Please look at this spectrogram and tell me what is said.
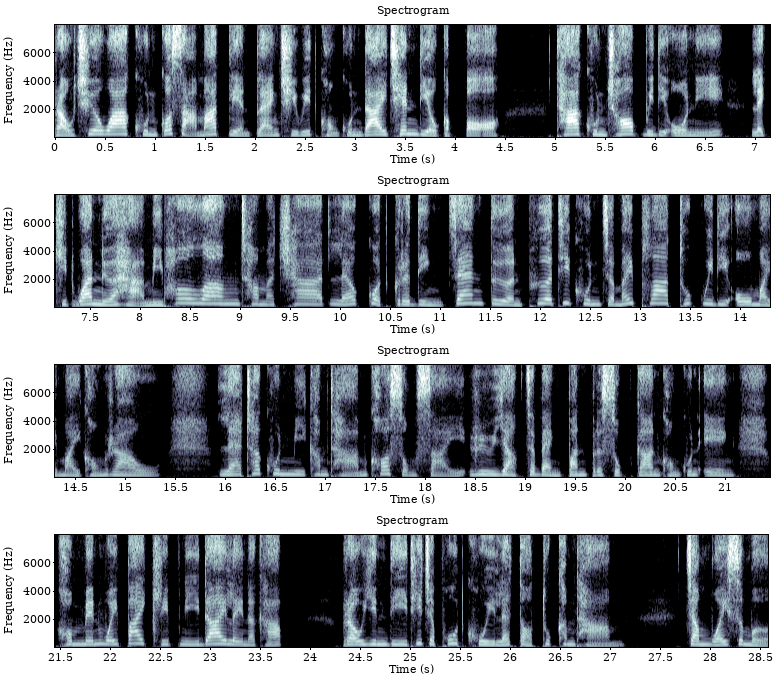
เราเชื่อว่าคุณก็สามารถเปลี่ยนแปลงชีวิตของคุณได้เช่นเดียวกับปอ ถ้าคุณชอบวิดีโอนี้ และคิดว่าเนื้อหามีพลังธรรมชาติ แล้วกดกระดิ่งแจ้งเตือนเพื่อที่คุณจะไม่พลาดทุกวิดีโอใหม่ๆของเรา และถ้าคุณมีคำถามข้อสงสัย หรืออยากจะแบ่งปันประสบการณ์ของคุณเอง คอมเมนต์ไว้ใต้คลิปนี้ได้เลยนะครับ เรายินดีที่จะพูดคุยและตอบทุกคำถามจำไว้เสมอ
